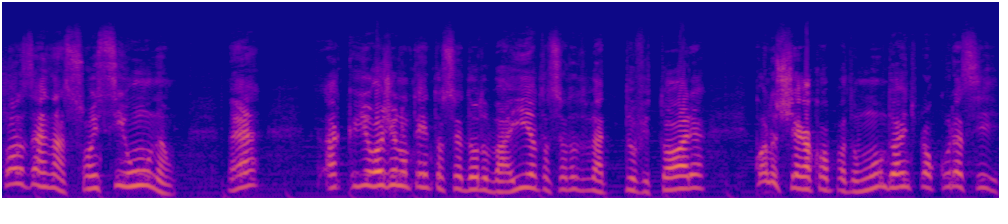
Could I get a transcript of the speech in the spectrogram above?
todas as nações se unam, né? Aqui hoje não tem torcedor do Bahia, torcedor do, do Vitória. Quando chega a Copa do Mundo, a gente procura se,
